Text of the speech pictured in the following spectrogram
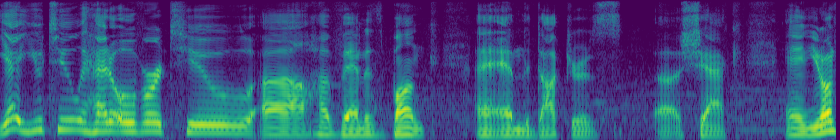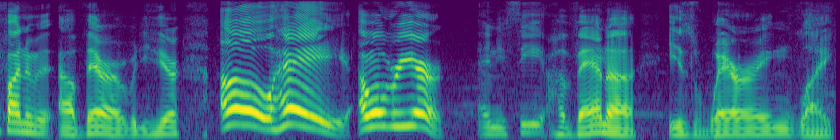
Yeah, you two head over to uh, Havana's bunk and the doctor's uh, shack, and you don't find him out there, but you hear, "Oh, hey, I'm over here," and you see Havana is wearing like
